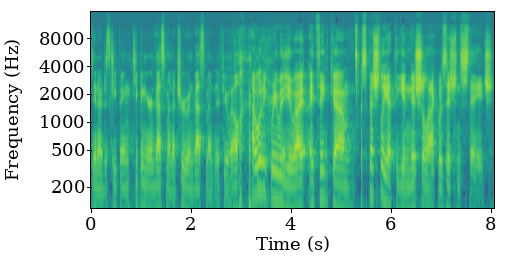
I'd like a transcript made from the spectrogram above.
you know just keeping keeping your investment a true investment, if you will. I would agree with you. I, I think, um, especially at the initial acquisition stage,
